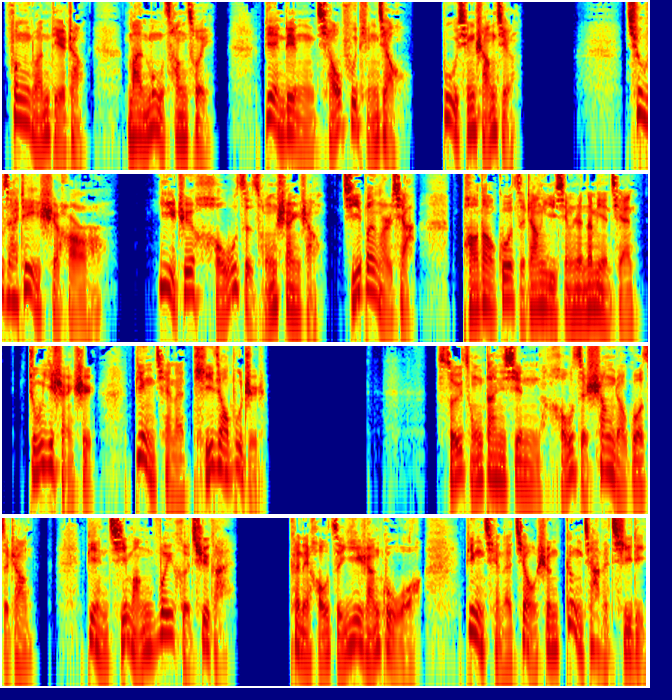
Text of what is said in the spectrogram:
峰峦叠嶂，满目苍翠，便令樵夫停轿，步行赏景。就在这时候，一只猴子从山上急奔而下，跑到郭子章一行人的面前。逐一审视，并且呢啼叫不止。随从担心猴子伤着郭子章，便急忙威吓驱赶，可那猴子依然故我，并且呢叫声更加的凄厉。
